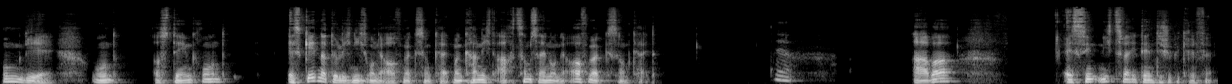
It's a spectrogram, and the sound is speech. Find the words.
umgehe. Und aus dem Grund, es geht natürlich nicht ohne Aufmerksamkeit. Man kann nicht achtsam sein ohne Aufmerksamkeit. Ja. Aber es sind nicht zwei identische Begriffe.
